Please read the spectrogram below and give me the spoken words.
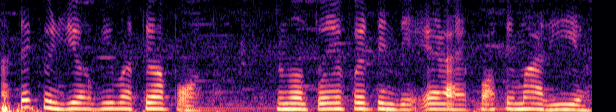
Até que um dia alguém bateu a porta. Dona Antônia foi atender. Era a repórter Maria,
